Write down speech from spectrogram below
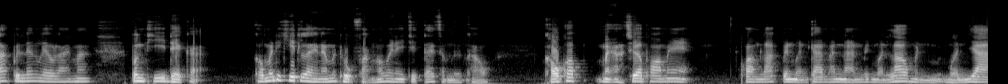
รักเป็นเรื่องเลวร้ายมาก บางทีเด็กอะ่ะเขาไม่ได้คิดอะไรนะมันถูกฝังเข้าไปในจิตใต้สำนึกเขาเขาก็ไม่เชื่อพ่อแม่ ความรักเป็นเหมือนการพนนันเป็นเหมือนเหล้าเหมือนเหมือนยา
